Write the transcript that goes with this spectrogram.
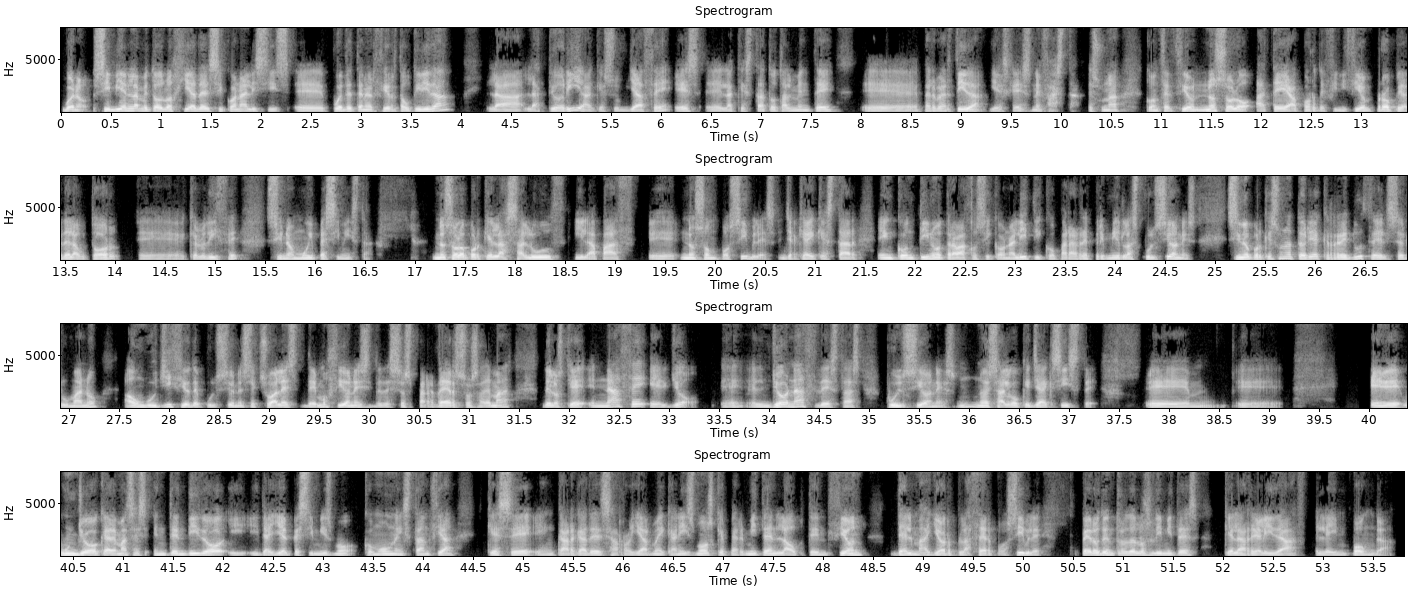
Bueno, si bien la metodología del psicoanálisis eh, puede tener cierta utilidad, la, teoría que subyace es la que está totalmente pervertida y es que es nefasta. Es una concepción no solo atea por definición propia del autor, que lo dice, sino muy pesimista no solo porque la salud y la paz eh, no son posibles, ya que hay que estar en continuo trabajo psicoanalítico para reprimir las pulsiones, sino porque es una teoría que reduce el ser humano a un bullicio de pulsiones sexuales, de emociones y de deseos perversos, además, de los que nace el yo. ¿eh? El yo nace de estas pulsiones, no es algo que ya existe. Eh, un yo que además es entendido, y, de ahí el pesimismo, como una instancia que se encarga de desarrollar mecanismos que permiten la obtención del mayor placer posible, pero dentro de los límites que la realidad le imponga.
